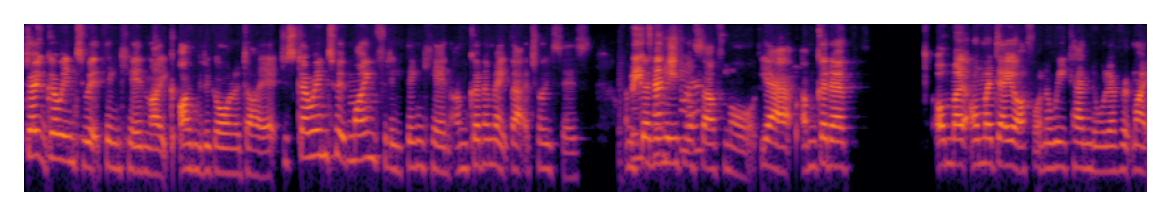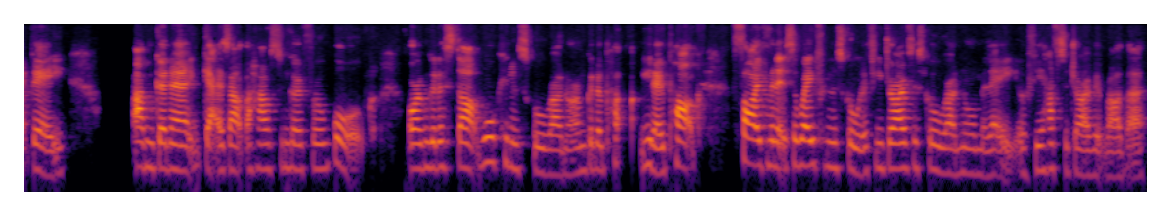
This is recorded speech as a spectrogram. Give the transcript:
don't go into it thinking like i'm going to go on a diet. Just go into it mindfully thinking i'm going to make better choices. I'm Be going to leave myself more. Yeah i'm going to on my on my day off on a weekend or whatever it might be i'm going to get us out the house and go for a walk. Or i'm going to start walking the school run or i'm going to you know park five minutes away from the school if you drive the school run normally or if you have to drive it rather.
